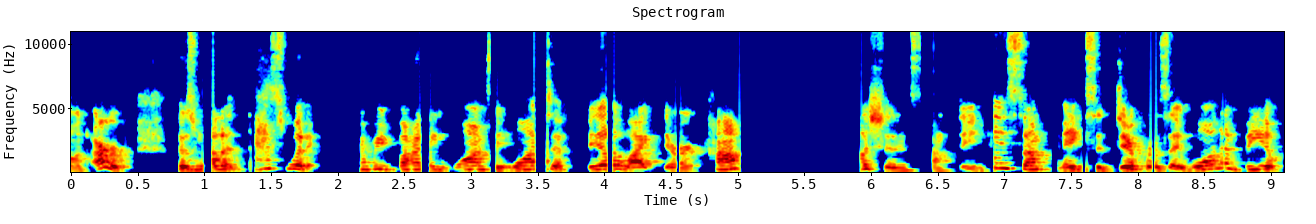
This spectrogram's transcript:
on earth. Because that's what everybody wants. They want to feel like they're accomplished accomplishing something, something makes a difference. They want to be a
